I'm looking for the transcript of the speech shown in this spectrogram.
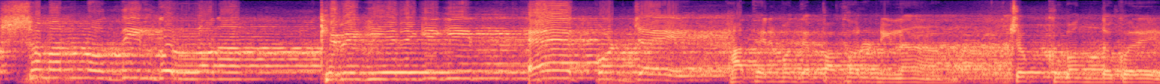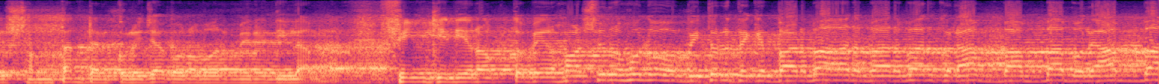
সামান্য দিল গলল না। খেপে গিয়ে রেগে গিয়ে এক পর্যায়ে হাতের মধ্যে পাথর নিলাম, চক্ষু বন্ধ করে সন্তানটার কলেজা বরাবর মেরে দিলাম। ফিঙ্কি দিয়ে রক্ত বের হওয়া শুরু হলো, ভিতর থেকে বারবার বারবার করে আব্বা আব্বা বলে, আব্বা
